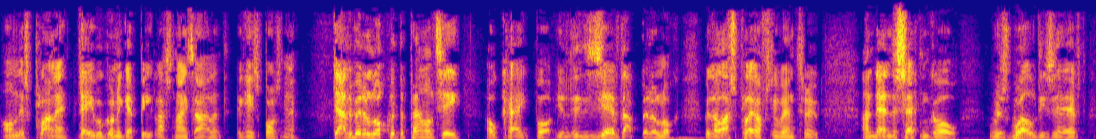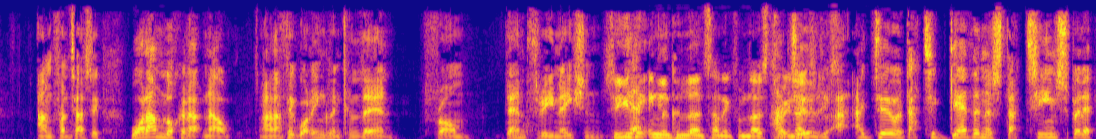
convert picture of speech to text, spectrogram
on this planet they were going to get beat last night, Ireland, against Bosnia. They had a bit of luck with the penalty, okay, but you know they deserved that bit of luck with the last playoffs they went through, and then the second goal was well deserved and fantastic. What I'm looking at now, and I think what England can learn from them three nations. So you Yeah. think England can learn something from those three I do, nations? I, I do. That togetherness, that team spirit.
